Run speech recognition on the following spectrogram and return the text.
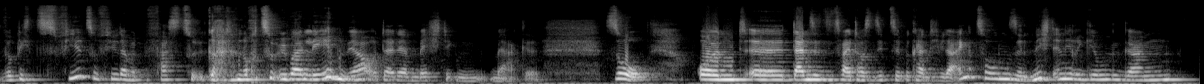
wirklich viel zu viel damit befasst, zu, gerade noch zu überleben, ja, unter der mächtigen Merkel. So, und äh, dann sind sie 2017 bekanntlich wieder eingezogen, sind nicht in die Regierung gegangen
